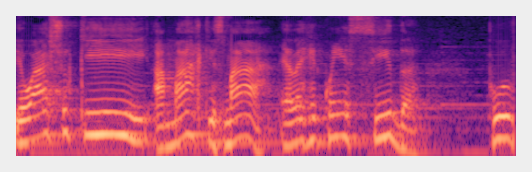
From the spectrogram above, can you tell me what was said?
eu acho que a marca Smar ela é reconhecida por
